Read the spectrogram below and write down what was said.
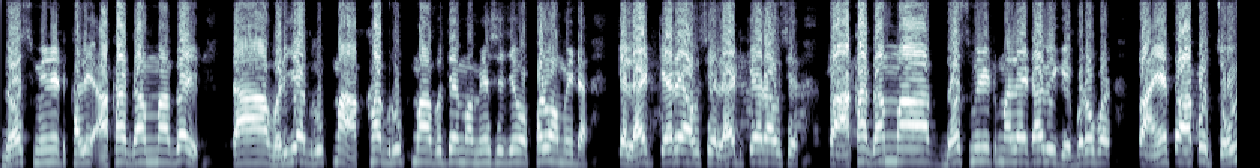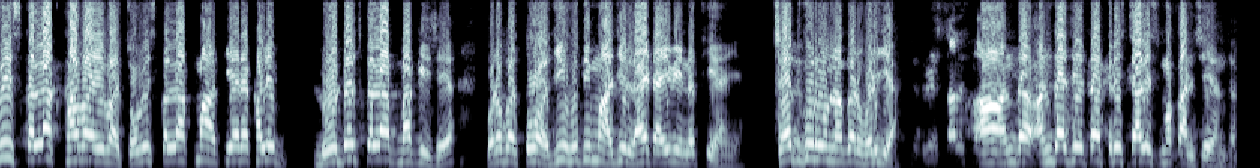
દસ મિનિટ ખાલી આખા ગામમાં ગઈ ત્યાં વડિયા ગ્રુપમાં, આખા ગ્રુપમાં બધા મેસેજ એવા ફરવા માંડ્યા કે લાઈટ ક્યારે આવશે લાઈટ ક્યારે આવશે? તો આખા ગામમાં દસ મિનિટમાં લાઈટ આવી ગઈ, બરોબર? તો અહીંયા તો આખો ચોવીસ કલાક થવા એવા ચોવીસ કલાકમાં અત્યારે ખાલી દોઢ જ કલાક બાકી છે, બરોબર? તો હજી સુધીમાં હજી લાઈટ આવી નથી અહીંયા. સદગુરુનગર વડિયા અંદાજે ત્રીસ ચાલીસ મકાન છે અંદર.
